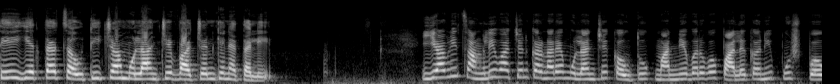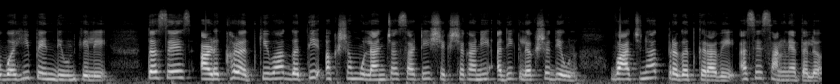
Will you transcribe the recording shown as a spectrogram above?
ते इयत्ता चौथीच्या मुलांचे वाचन घेण्यात आले. यावेळी चांगले वाचन करणाऱ्या मुलांचे कौतुक मान्यवर व पालकांनी पुष्प वही पेन देऊन केले. तसेच अडखळत किंवा गती अक्षम मुलांच्यासाठी शिक्षकांनी अधिक लक्ष देऊन वाचनात प्रगत करावे असे सांगण्यात आलं.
